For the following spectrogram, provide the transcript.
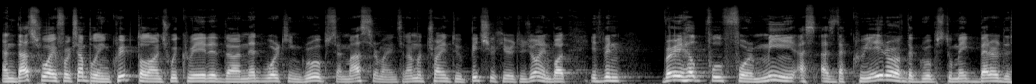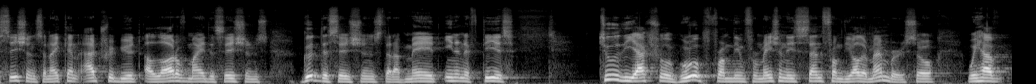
And that's why, for example, in Crypto Launch, we created uh, networking groups and masterminds. And I'm not trying to pitch you here to join, but it's been very helpful for me as, as the creator of the groups to make better decisions. And I can attribute a lot of my decisions, good decisions that I've made in NFTs, to the actual group from the information is sent from the other members. So we have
